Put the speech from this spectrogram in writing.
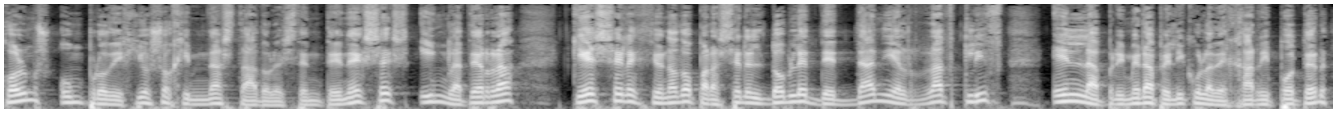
Holmes, un prodigioso gimnasta adolescente en Essex, Inglaterra, que es seleccionado para ser el doble de Daniel Radcliffe en la primera película de Harry Potter,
